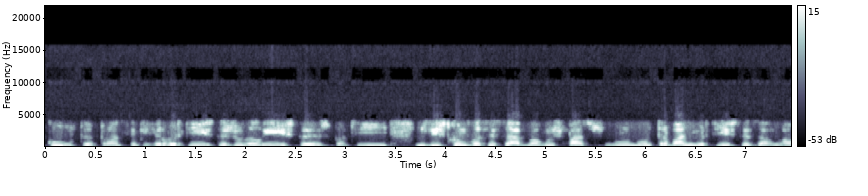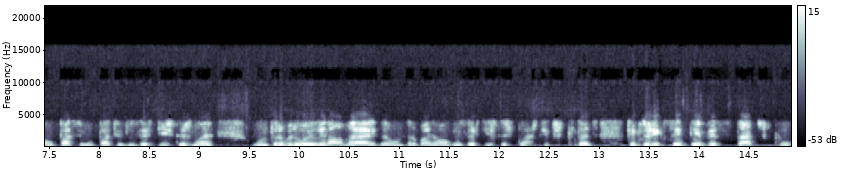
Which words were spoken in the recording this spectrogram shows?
culta, pronto, sempre viveram artistas, jornalistas, pronto, e existe, como você sabe, alguns espaços onde, onde trabalham artistas, há, há o, pátio, o, pátio, dos artistas, não é? Onde trabalhou a Helena Almeida, onde trabalham alguns artistas plásticos. Portanto, Campo Rico sempre teve esse status que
